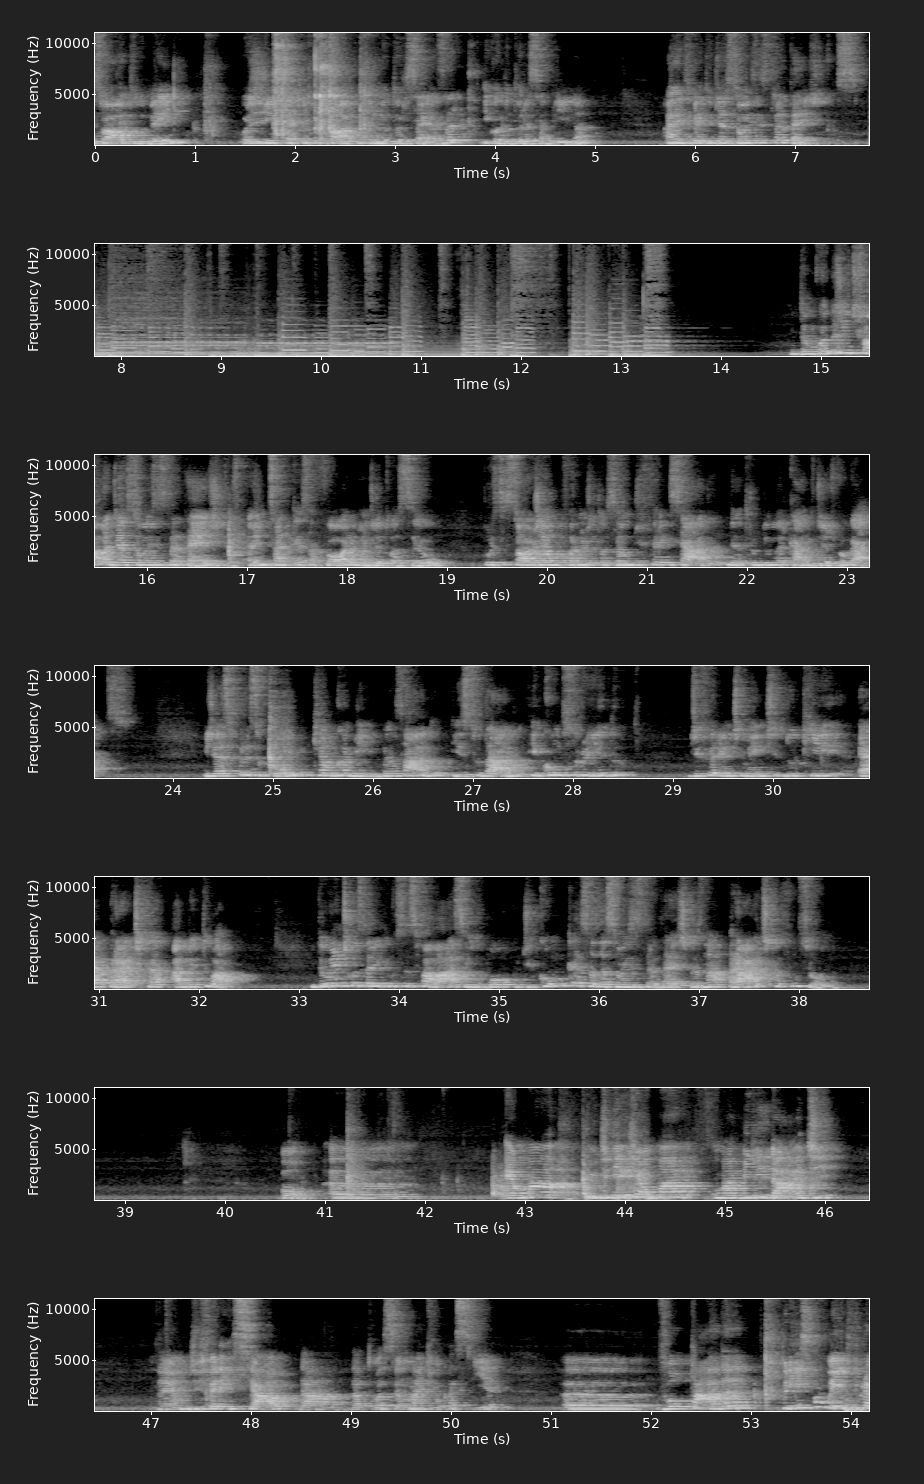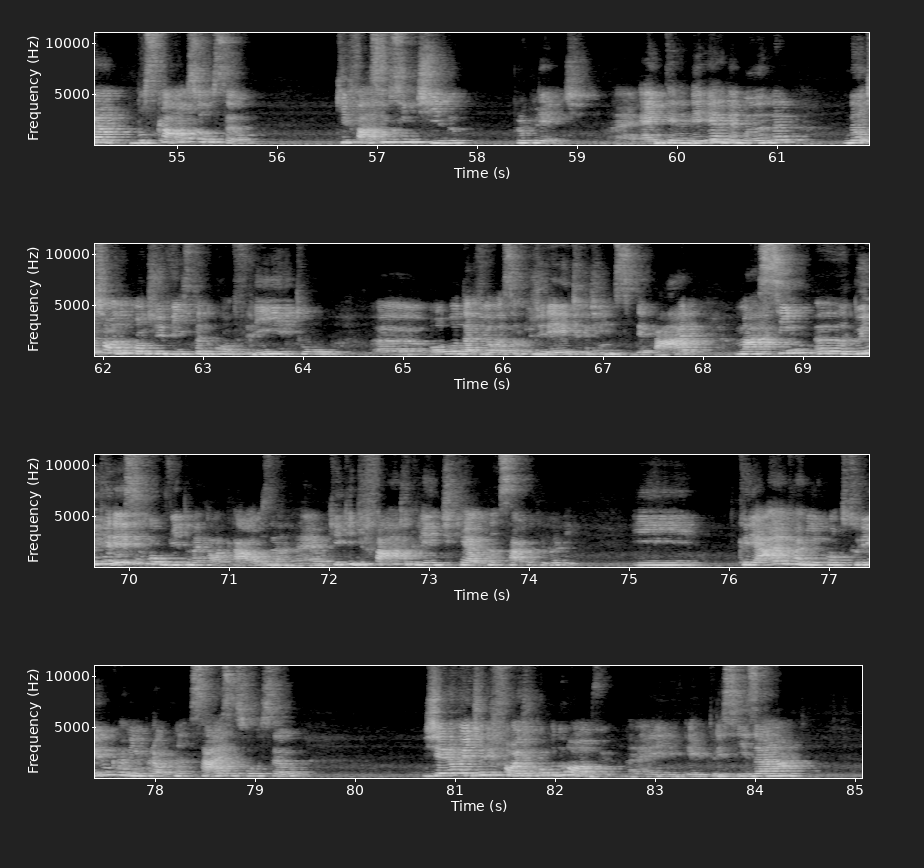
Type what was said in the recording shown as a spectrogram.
pessoal, tudo bem? Hoje a gente está aqui para falar com o Dr. César e com a doutora Sabrina a respeito de ações estratégicas. Então, quando a gente fala de ações estratégicas, a gente sabe que essa forma de atuação, por si só, já é uma forma de atuação diferenciada dentro do mercado de advogados. E já se pressupõe que é um caminho pensado, estudado e construído diferentemente do que é a prática habitual. Então, a gente gostaria que vocês falassem um pouco de como que essas ações estratégicas na prática funcionam. Bom, uh, é uma, eu diria que é uma, uma habilidade, né, um diferencial da, da atuação na advocacia, uh, voltada principalmente para buscar uma solução que faça um sentido para o cliente. É entender a demanda não só do ponto de vista do conflito uh, ou da violação do direito que a gente se depare, mas sim uh, do interesse envolvido naquela causa, né? o que, que de fato o cliente quer alcançar com aquilo ali. E criar um caminho, construir um caminho para alcançar essa solução, geralmente ele foge um pouco do óbvio. Né? Ele, ele precisa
